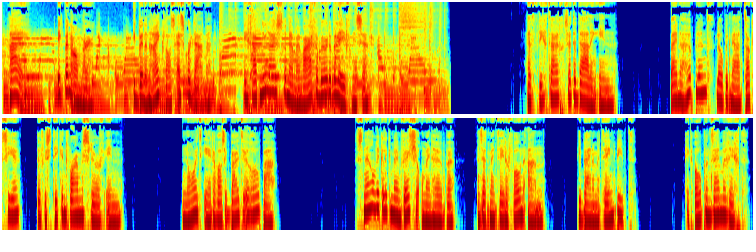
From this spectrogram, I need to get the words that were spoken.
Hi, ik ben Amber. Ik ben een high-class escort dame. Je gaat nu luisteren naar mijn waargebeurde belevenissen. Het vliegtuig zet de daling in. Bijna huppelend loop ik na het taxiën de verstikkend warme slurf in. Nooit eerder was ik buiten Europa. Snel wikkel ik mijn vestje om mijn heupen en zet mijn telefoon aan, die bijna meteen piept. Ik open zijn bericht.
